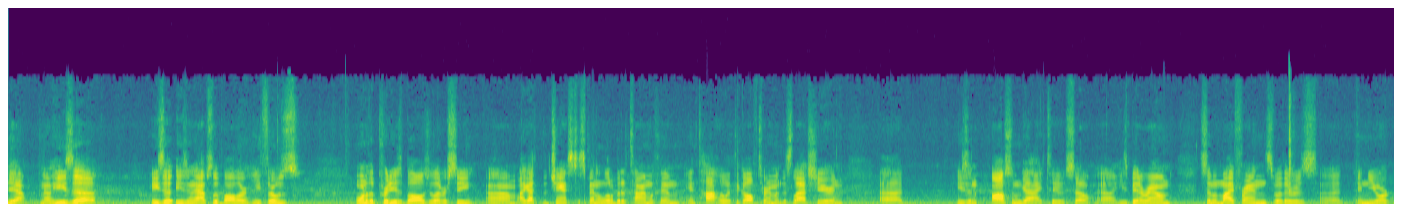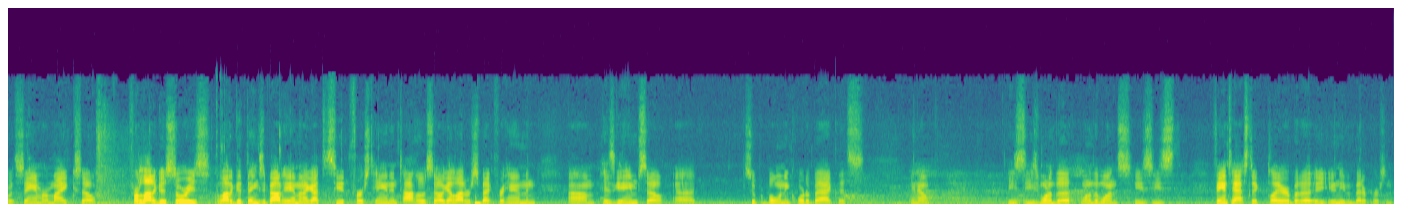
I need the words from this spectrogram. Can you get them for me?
Yeah, no, he's a he's a he's an absolute baller. He throws one of the prettiest balls you'll ever see. Um, I got the chance to spend a little bit of time with him in Tahoe at the golf tournament this last year, and uh, he's an awesome guy too. So uh, he's been around some of my friends, whether it was uh, in New York with Sam or Mike. So I've heard a lot of good stories, a lot of good things about him, and I got to see it firsthand in Tahoe. So I got a lot of respect for him and um, his game. So uh, Super Bowl winning quarterback. That's you know he's he's one of the one of the ones. He's he's fantastic player, but a, an even better person.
